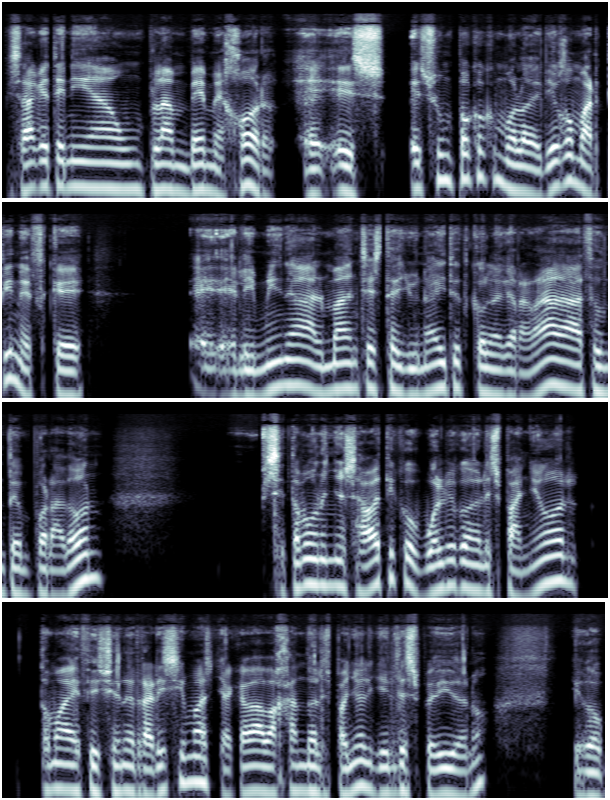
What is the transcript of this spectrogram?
pensaba que tenía un plan B mejor. Eh, Es, es un poco como lo de Diego Martínez, que eh, elimina al Manchester United con el Granada hace un temporadón, se toma un año sabático, vuelve con el español, toma decisiones rarísimas y acaba bajando al español y el despedido, ¿no? Digo,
